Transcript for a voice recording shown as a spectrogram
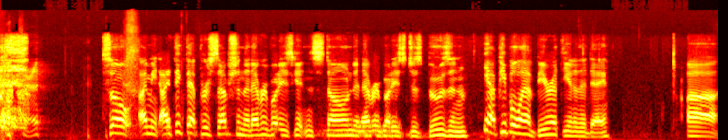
okay. So, I mean, I think that perception that everybody's getting stoned and everybody's just boozing. Yeah, people have beer at the end of the day. Uh,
